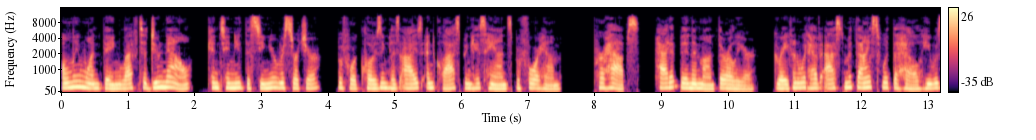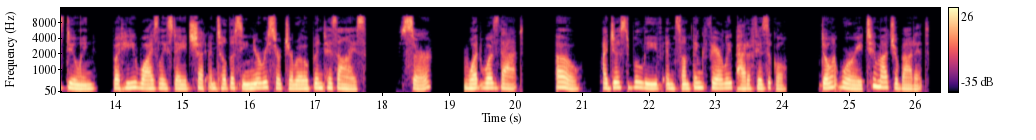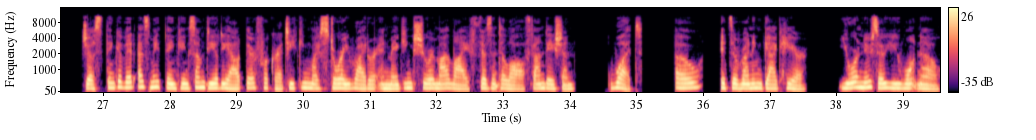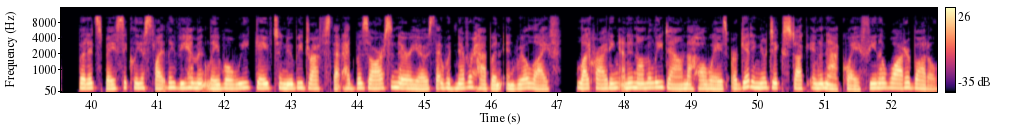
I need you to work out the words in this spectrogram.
Only one thing left to do now, continued the senior researcher, before closing his eyes and clasping his hands before him. Perhaps, had it been a month earlier, Grafen would have asked Matthias what the hell he was doing, but he wisely stayed shut until the senior researcher opened his eyes. Sir? What was that? Oh, I just believe in something fairly pataphysical. Don't worry too much about it. Just think of it as me thinking some deity out there for critiquing my story writer and making sure my life isn't a Lolfoundation. What? Oh, it's a running gag here. You're new so you won't know, but it's basically a slightly vehement label we gave to newbie drafts that had bizarre scenarios that would never happen in real life, like riding an anomaly down the hallways or getting your dick stuck in an Aquafina water bottle.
